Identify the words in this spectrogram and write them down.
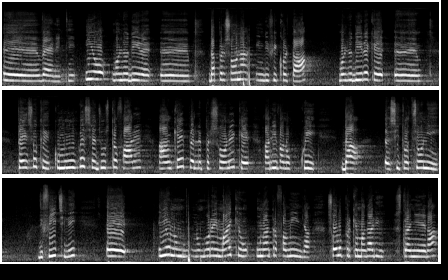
eh, veneti. Io voglio dire, eh, da persona in difficoltà, voglio dire che penso che comunque sia giusto fare anche per le persone che arrivano qui da eh, situazioni difficili e io non, non vorrei mai che un'altra famiglia, solo perché magari straniera,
